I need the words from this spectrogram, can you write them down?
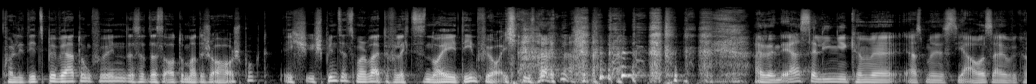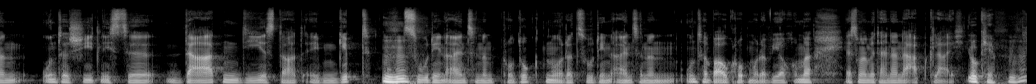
Qualitätsbewertung für ihn, dass er das automatisch auch ausspuckt. Ich, ich spinne es jetzt mal weiter, vielleicht ist es neue Ideen für euch. Also in erster Linie können wir erstmal ist die Aussage, wir können unterschiedlichste Daten, die es dort eben gibt, mhm. zu den einzelnen Produkten oder zu den einzelnen Unterbaugruppen oder wie auch immer, erstmal miteinander abgleichen. Okay. Mhm.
